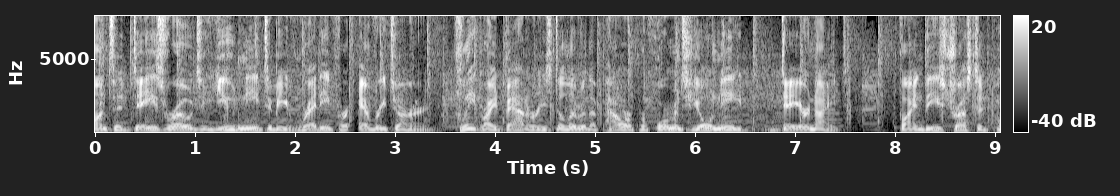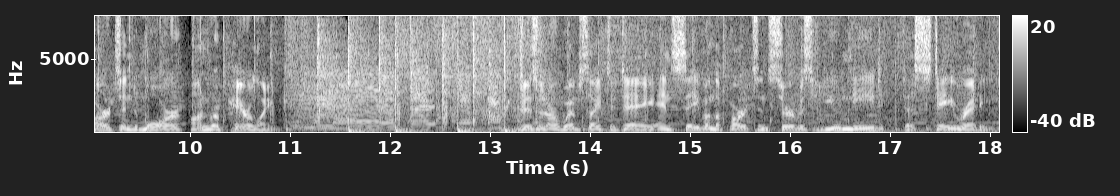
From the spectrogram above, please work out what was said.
On today's roads, you need to be ready for every turn. Fleetrite batteries deliver the power performance you'll need, day or night. Find these trusted parts and more on RepairLink. Visit our website today and save on the parts and service you need to stay ready.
